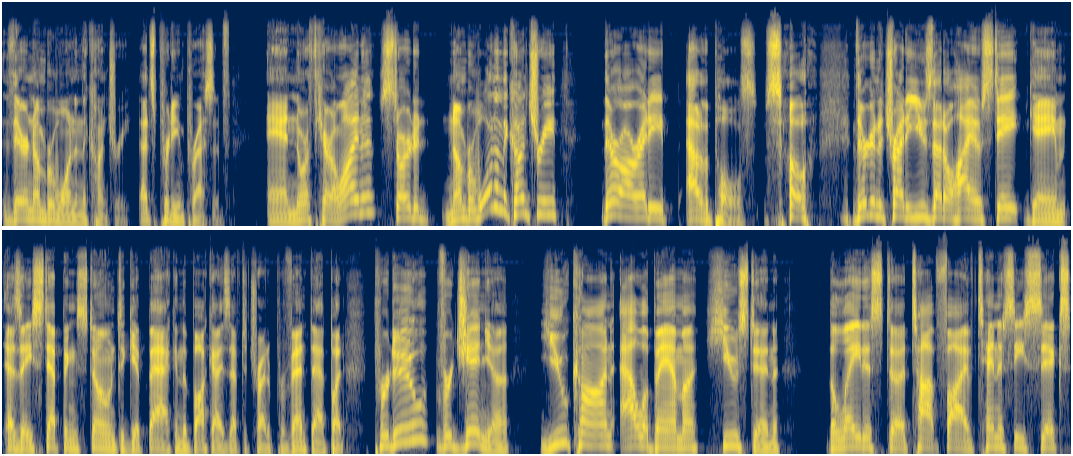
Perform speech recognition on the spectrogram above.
They're number one in the country. That's pretty impressive. And North Carolina started number one in the country they're already out of the polls. So they're going to try to use that Ohio State game as a stepping stone to get back, and the Buckeyes have to try to prevent that. But Purdue, Virginia, UConn, Alabama, Houston, the latest uh, top five, Tennessee six,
